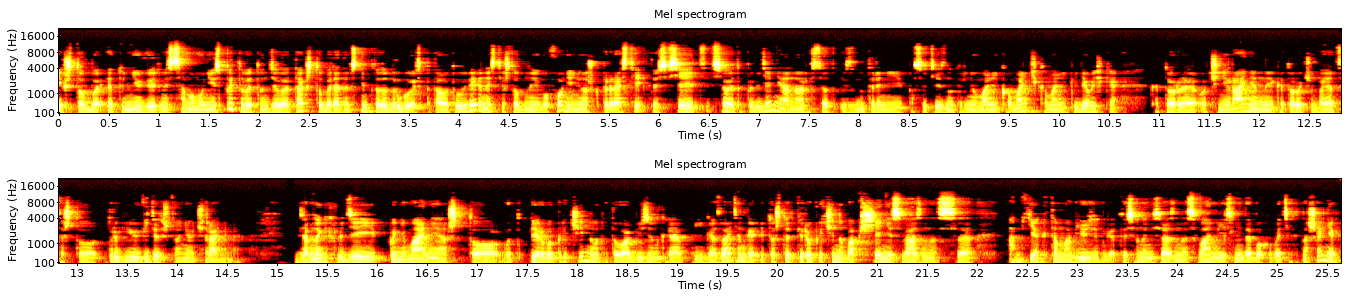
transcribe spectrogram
И чтобы эту неуверенность самому не испытывать, он делает так, чтобы рядом с ним кто-то другой испытал эту уверенность, и чтобы на его фоне немножко прирасти. То есть все эти, все это поведение, оно растет из внутренней, по сути, из внутреннего маленького мальчика, маленькой девочки, которые очень ранены, которые очень боятся, что другие увидят, что они очень ранены. Для многих людей понимание, что вот первая причина вот этого абьюзинга и газлайтинга, и то, что эта первая причина вообще не связана с объектом абьюзинга, то есть она не связана с вами, если, не дай бог, в этих отношениях,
